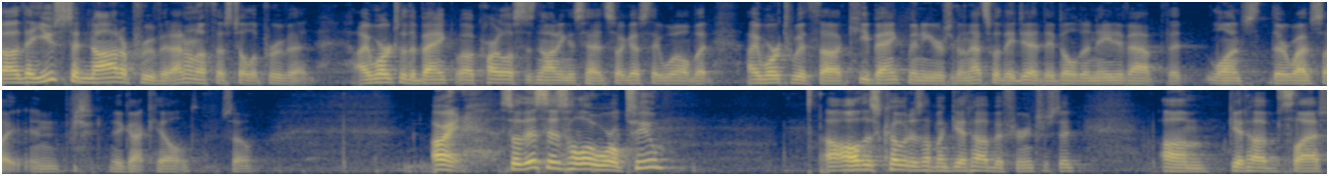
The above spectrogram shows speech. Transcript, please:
Uh, they used to not approve it. I don't know if they'll still approve it. I worked with a bank. Well, Carlos is nodding his head, so I guess they will. But I worked with uh, Key Bank many years ago, and that's what they did. They built a native app that launched their website, and they got killed. So, all right. So this is Hello World 2. Uh, all this code is up on GitHub if you're interested. Um, GitHub slash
